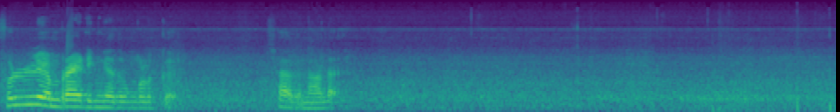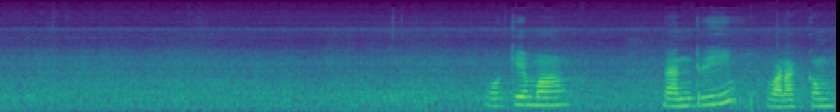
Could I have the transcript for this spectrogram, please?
ஃபுல் எம்ப்ராய்டிங் அது உங்களுக்கு. ஸோ அதனால். ஓகேம்மா. நன்றி. வணக்கம்.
